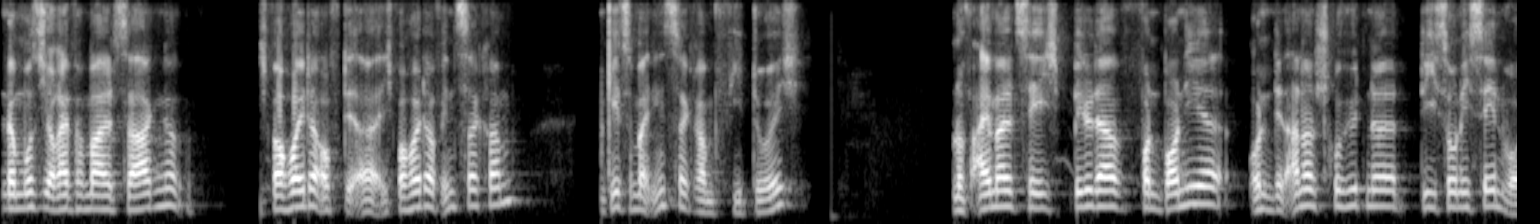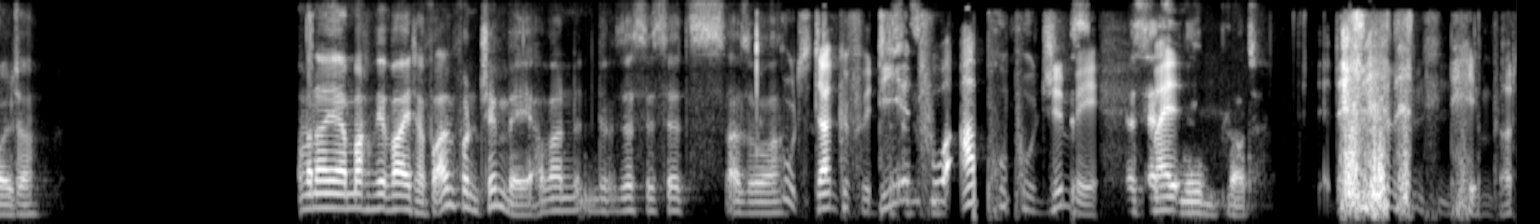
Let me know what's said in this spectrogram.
Und da muss ich auch einfach mal sagen, ich war heute auf, der, ich war heute auf Instagram und gehe so meinen Instagram-Feed durch. Und auf einmal sehe ich Bilder von Bonnie und den anderen Strohhüten, die ich so nicht sehen wollte. Aber naja, machen wir weiter. Vor allem von Jimbei. Aber das ist jetzt, also, Gut, danke für die das ist, Info. Apropos Jimbei, das ist jetzt weil ein Nebenplot. Nebenplot.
